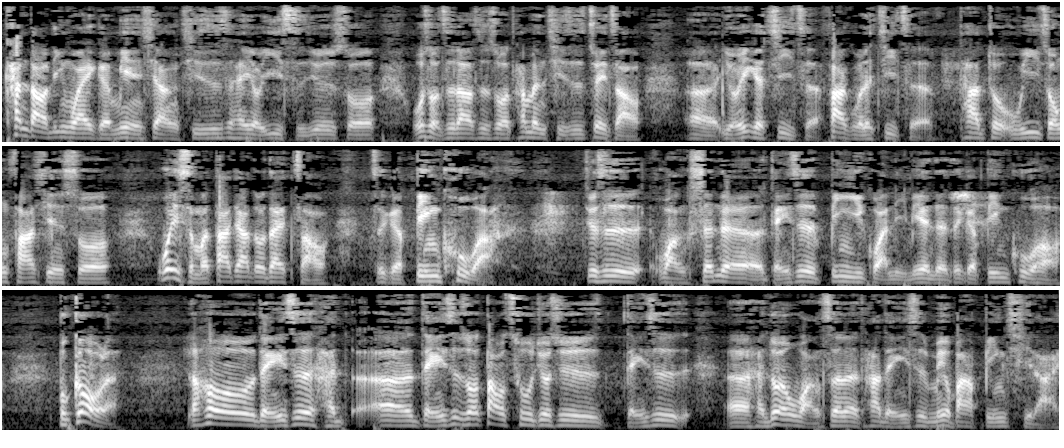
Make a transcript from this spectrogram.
看到另外一个面向，其实是很有意思，就是说我所知道是说，他们其实最早呃有一个记者，法国的记者，他就无意中发现说，为什么大家都在找这个冰库啊，就是往生的，等于是殡仪馆里面的这个冰库哈，不够了。然后等于是很呃，等于是说到处就是等于是呃，很多人往生了，他等于是没有办法冰起来，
